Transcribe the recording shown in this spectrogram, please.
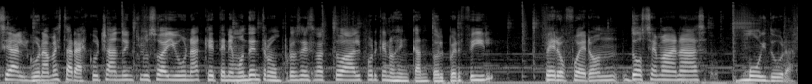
Si alguna me estará escuchando, incluso hay una que tenemos dentro de un proceso actual porque nos encantó el perfil, pero fueron dos semanas muy duras.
